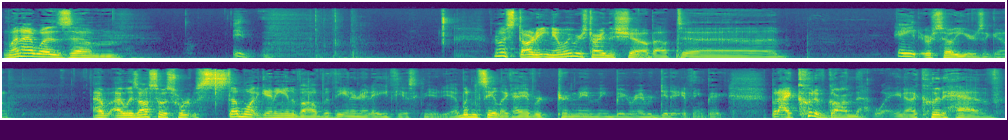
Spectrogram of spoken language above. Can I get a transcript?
When I was um, it, when I was starting, you know, we were starting the show about uh, eight or so years ago. I, I was also sort of somewhat getting involved with the internet atheist community. I wouldn't say like I ever turned anything big or I ever did anything big, but I could have gone that way. You know, I could have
